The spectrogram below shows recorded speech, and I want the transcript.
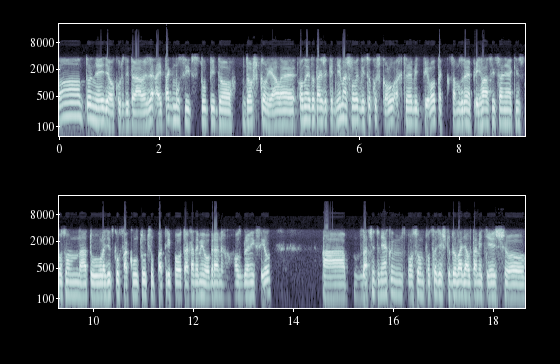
No, to nejde o kurzy práve, že aj tak musí vstúpiť do, do školy, ale ono je to tak, že keď nemá človek vysokú školu a chce byť pilot, tak samozrejme prihlási sa nejakým spôsobom na tú leteckú fakultu, čo patrí pod Akadémiu obran ozbrojených síl a začne to nejakým spôsobom v podstate študovať, ale tam je tiež o,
